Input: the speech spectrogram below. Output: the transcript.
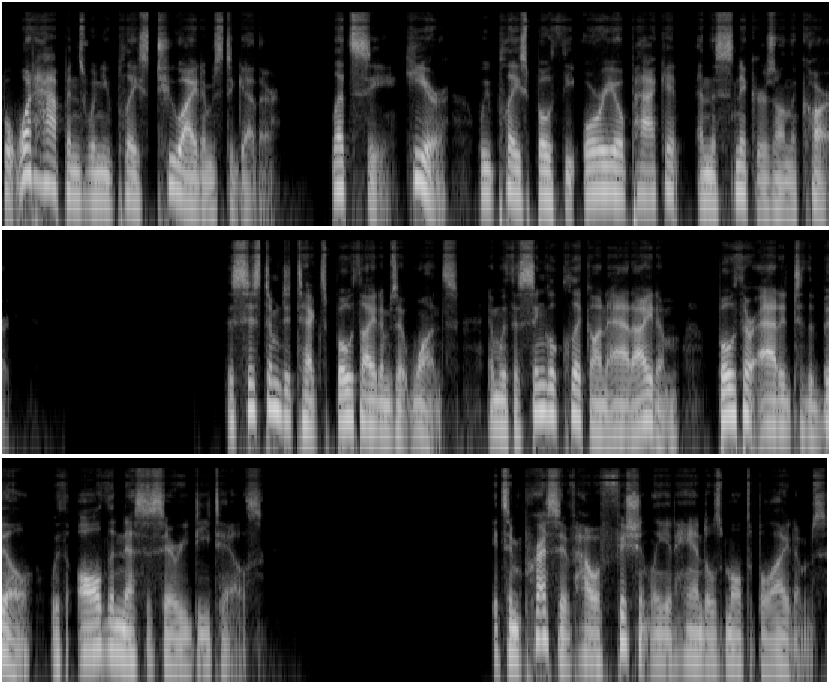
But what happens when you place two items together? Let's see. Here, we place both the Oreo packet and the Snickers on the cart. The system detects both items at once, and with a single click on Add Item, both are added to the bill with all the necessary details. It's impressive how efficiently it handles multiple items.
